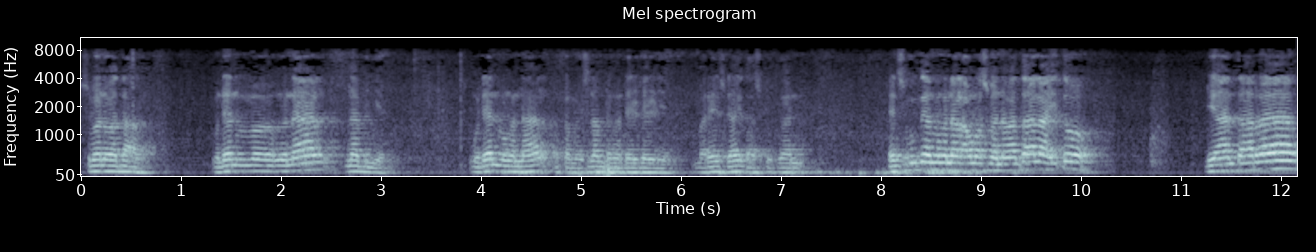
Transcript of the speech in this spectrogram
Subhanahu wa taala. Kemudian mengenal nabinya. Kemudian mengenal agama Islam dengan dalil-dalilnya. Kemarin sudah kita sebutkan. Dan sebutkan mengenal Allah Subhanahu wa taala itu di antara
